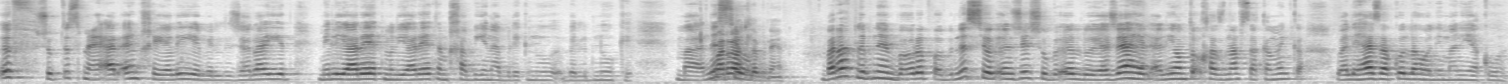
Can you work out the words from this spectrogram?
إف شو بتسمعي أرقام خيالية بالجرايد مليارات مليارات مخبينا بالبنوك ما نسيوا برات لبنان. برات لبنان بأوروبا بنسيوا الانجيل شو بيقول له يا جاهل اليوم تاخذ نفسك منك ولهذا كله لمن يكون.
